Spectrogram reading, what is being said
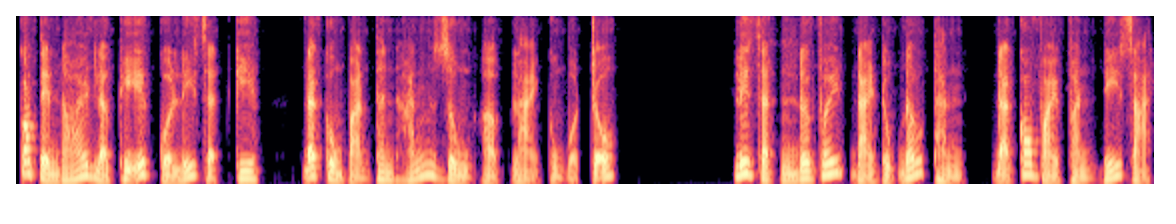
Có thể nói là ký ức của Lý giật kia đã cùng bản thân hắn dùng hợp lại cùng một chỗ. Lý giật đối với đại đục đấu thần đã có vài phần lý giải.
